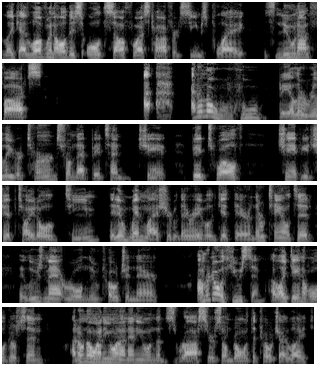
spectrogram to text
like. I love when all these old Southwest Conference teams play. It's noon on Fox. I, I I don't know who Baylor really returns from that Big Ten champ, Big Twelve championship title team. They didn't win last year, but they were able to get there, and they're talented. They lose Matt Rhule, new coach in there. I'm gonna go with Houston. I like Dana Holgorsen. I don't know anyone on anyone that's roster, so I'm going with the coach I like.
